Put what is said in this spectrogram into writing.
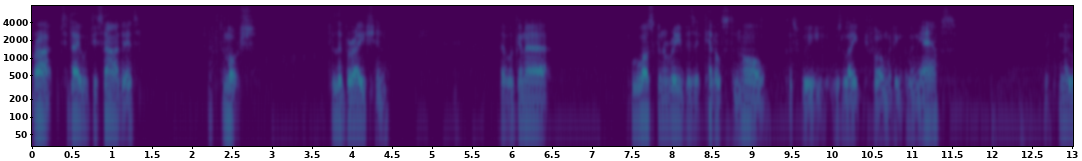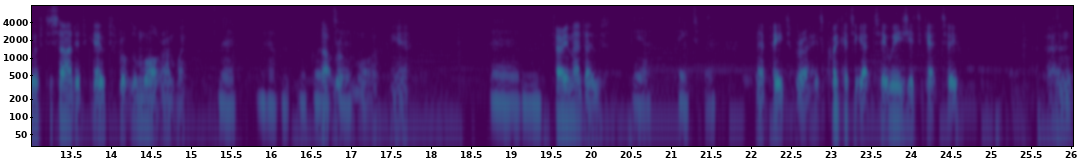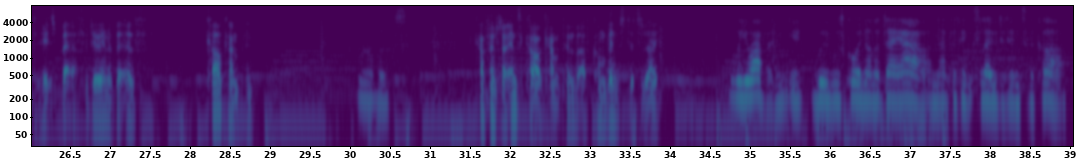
Right, today we've decided, after much deliberation, that we're gonna, we was gonna revisit Kedleston Hall because we was late before and we didn't go in the house. But no, we've decided to go to Rutland Water, haven't we? No, we haven't. We're going Not to Rutland Water, yeah. um, Ferry Meadows yeah, Peterborough. near Peterborough. It's quicker to get to, easier to get to, and it's better for doing a bit of car camping. Marvellous. Catherine's not into car camping, but I've convinced her today. Well, you haven't. You, we was going on a day out and everything's loaded into the car.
